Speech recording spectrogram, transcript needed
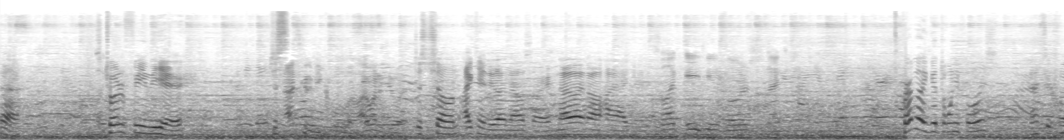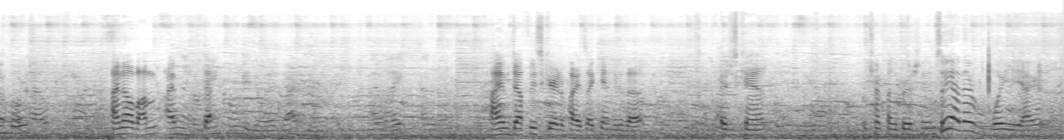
Yeah. It's 200 feet in the air. Just, That's gonna be cool though. I want to do it. just chilling. I can't do that now. Sorry. Now that I know how high I can. So like 18 floors, 19. Probably like good 20 floors. That's good 20 floors. I know, but I'm I'm de- Kobe doing it. Dad's doing it. Like, I don't know. I am definitely scared of heights. I can't do that. I just can't. We'll try to find the person. So yeah, they're way higher than us.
